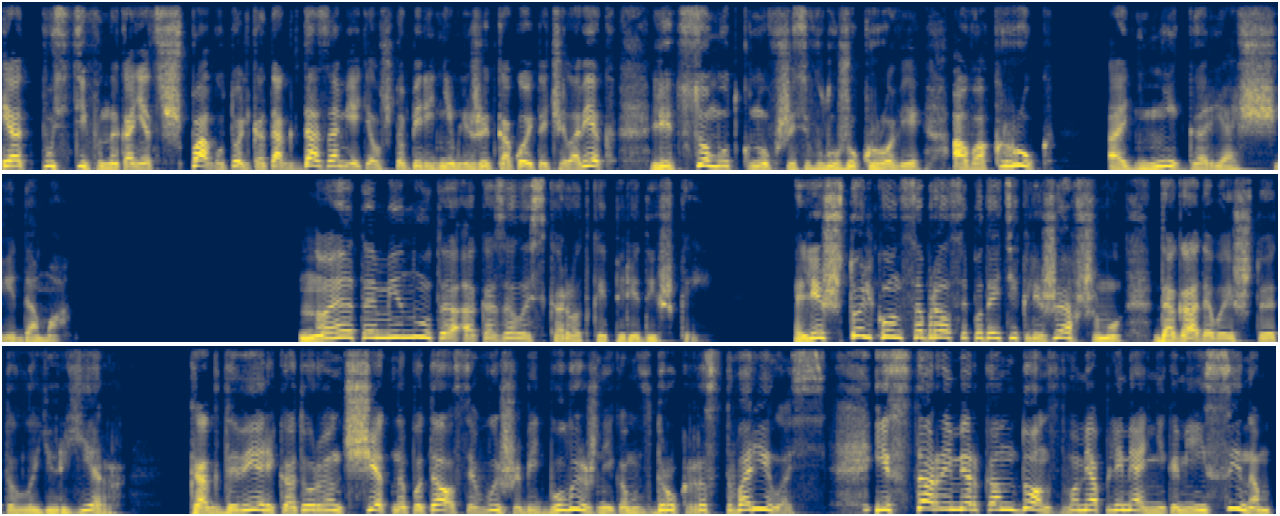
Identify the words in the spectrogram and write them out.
и, отпустив, наконец, шпагу, только тогда заметил, что перед ним лежит какой-то человек, лицом уткнувшись в лужу крови, а вокруг одни горящие дома. Но эта минута оказалась короткой передышкой. Лишь только он собрался подойти к лежавшему, догадываясь, что это лаюрьер, как дверь, которую он тщетно пытался вышибить булыжником, вдруг растворилась, и старый меркандон с двумя племянниками и сыном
